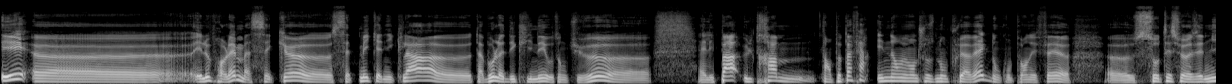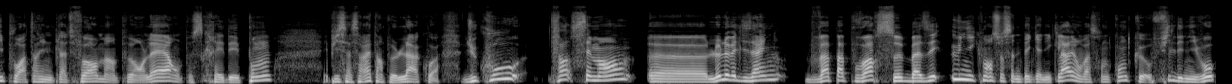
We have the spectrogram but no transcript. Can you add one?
Et, et le problème, bah, c'est que cette mécanique-là, t'as beau la décliner autant que tu veux, elle est pas ultra. On peut pas faire énormément de choses non plus avec, donc on peut en effet sauter sur les ennemis pour atteindre une plateforme un peu en l'air, on peut se créer des ponts et puis ça s'arrête un peu là, quoi. Du coup, forcément, euh, le level design va pas pouvoir se baser uniquement sur cette mécanique-là, et on va se rendre compte qu'au fil des niveaux,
